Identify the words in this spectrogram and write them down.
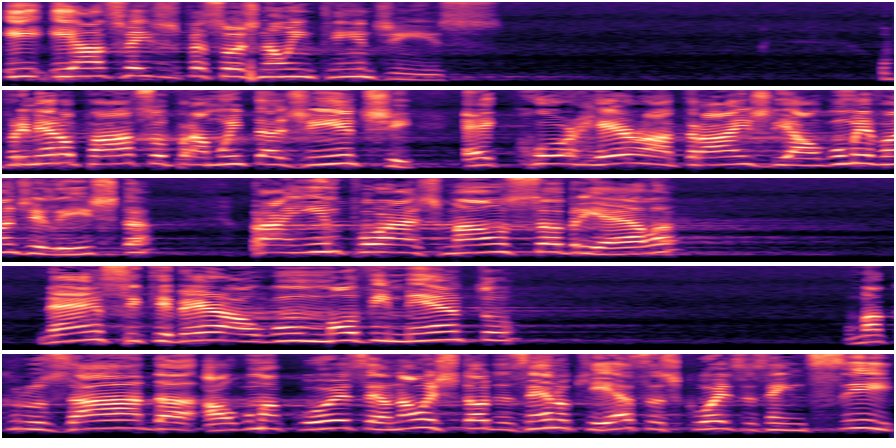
e, e às vezes as pessoas não entendem isso. O primeiro passo para muita gente é correr atrás de algum evangelista para impor as mãos sobre ela, né? Se tiver algum movimento, uma cruzada, alguma coisa, eu não estou dizendo que essas coisas em si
